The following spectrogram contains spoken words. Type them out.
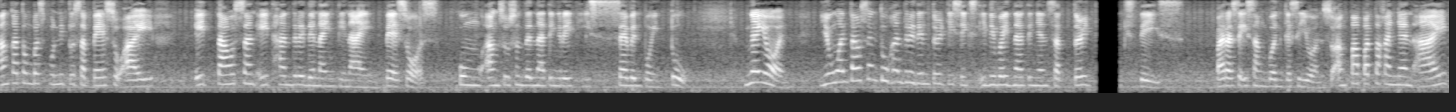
ang katumbas po nito sa peso ay 8,899 pesos kung ang susundan nating rate is 7.2. Ngayon, yung 1,236, i-divide natin yan sa 36 days. Para sa isang buwan kasi yon So, ang papatakan yan ay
